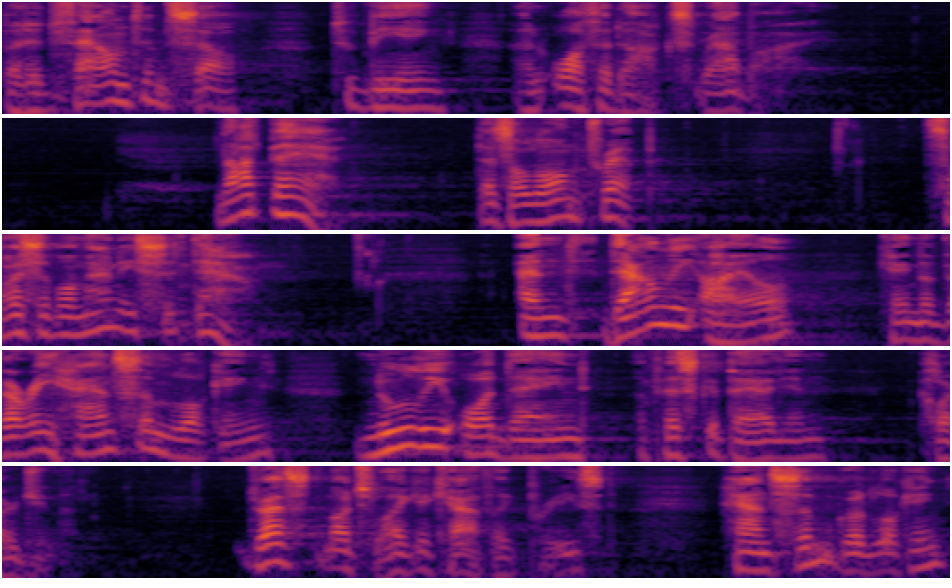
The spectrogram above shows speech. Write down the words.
but had found himself to being an Orthodox rabbi. Not bad. That's a long trip. So I said, Well, Manny, sit down. And down the aisle came a very handsome looking, newly ordained Episcopalian clergyman, dressed much like a Catholic priest, handsome, good looking,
